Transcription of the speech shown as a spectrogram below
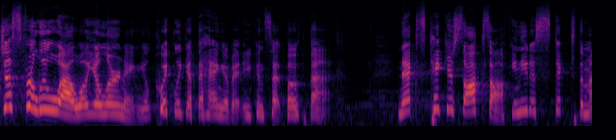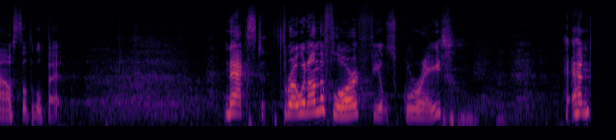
just for a little while while you're learning. You'll quickly get the hang of it. You can set both back. Next, take your socks off. You need to stick to the mouse a little bit. Next, throw it on the floor. Feels great. And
